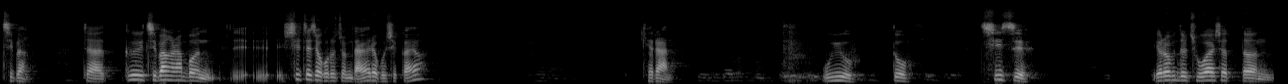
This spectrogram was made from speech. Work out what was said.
지방. 자, 그 지방을 한번 실제적으로 좀 나열해 보실까요? 계란, 우유, 또 치즈. 여러분들 좋아하셨던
